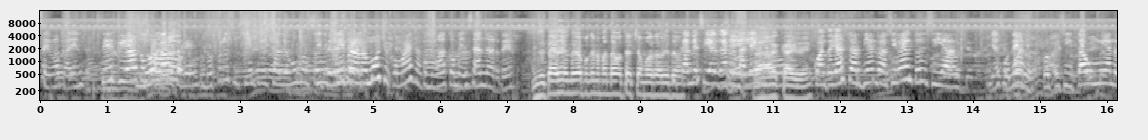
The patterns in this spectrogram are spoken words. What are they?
se va para adentro. sí, es que yo he comprobado también. No, pero si siempre sale humo. Sí, pero, sí, pero no mucho como esa. Como va comenzando a arder. Se está diciendo yo porque no mandamos tres chamorros ahorita. cambio, si agarro la leña, Ah, cae bien. Cuando ya está ardiendo así, ve, entonces sí ya ya se ponerlo. pone. Porque si está humeando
